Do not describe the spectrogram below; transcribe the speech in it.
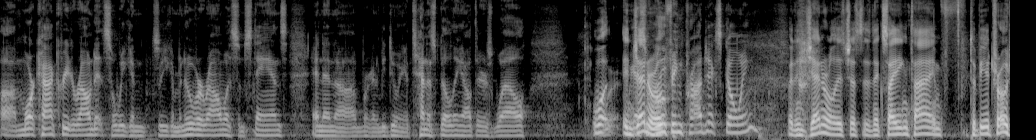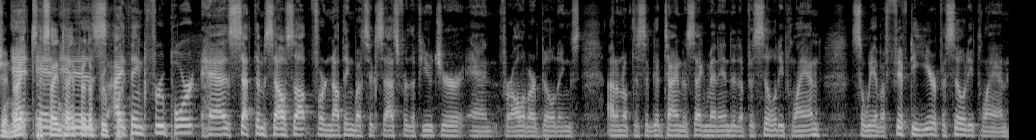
uh, more concrete around it, so we can so you can maneuver around with some stands. And then uh, we're going to be doing a tennis building out there as well. well, We're- in we general, roofing projects going. But in general, it's just an exciting time f- to be a Trojan, right? It- it's an it- exciting time for the is- fruit. I think Fruitport has set themselves up for nothing but success for the future and for all of our buildings. I don't know if this is a good time to segment into the facility plan. So we have a 50-year facility plan.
